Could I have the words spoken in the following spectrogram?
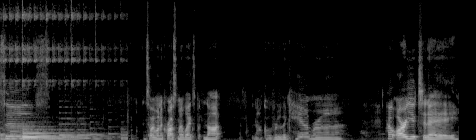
kisses. So I want to cross my legs, but not knock over the camera. How are you today?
